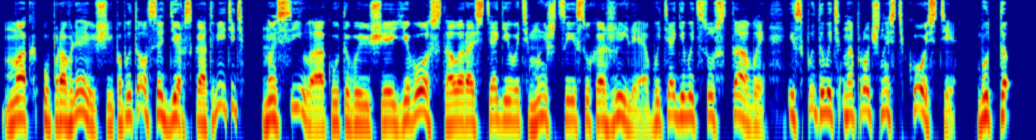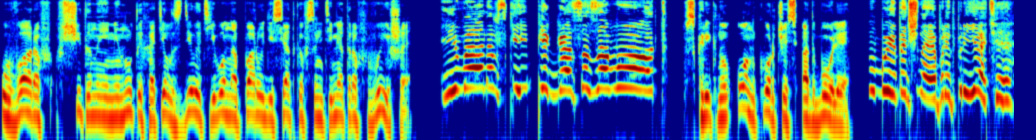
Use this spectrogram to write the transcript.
Маг управляющий попытался дерзко ответить, но сила, окутывающая его, стала растягивать мышцы и сухожилия, вытягивать суставы, испытывать на прочность кости, будто Уваров в считанные минуты хотел сделать его на пару десятков сантиметров выше. «Ивановский пегасозавод!» — вскрикнул он, корчась от боли. «Убыточное предприятие!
